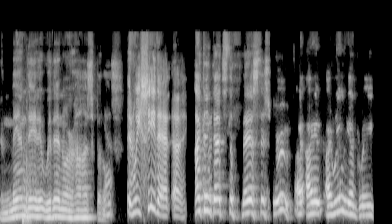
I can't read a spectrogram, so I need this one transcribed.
and mandate it within our hospitals. And we see that. Uh, I think that's the fastest route. I, I, I really agree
